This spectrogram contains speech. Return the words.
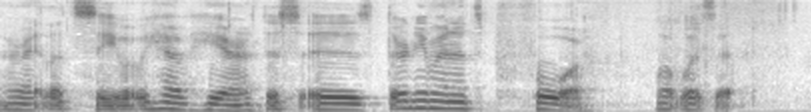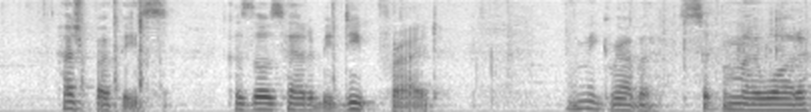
Alright, let's see what we have here. This is 30 minutes before. What was it? Hush puppies, because those had to be deep fried. Let me grab a sip of my water.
